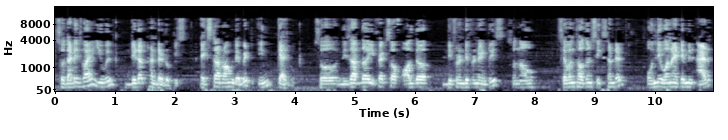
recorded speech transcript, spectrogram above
So that is why you will deduct 100 rupees extra wrong debit in cash book. So these are the effects of all the different different entries. So now 7600 only one item in add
